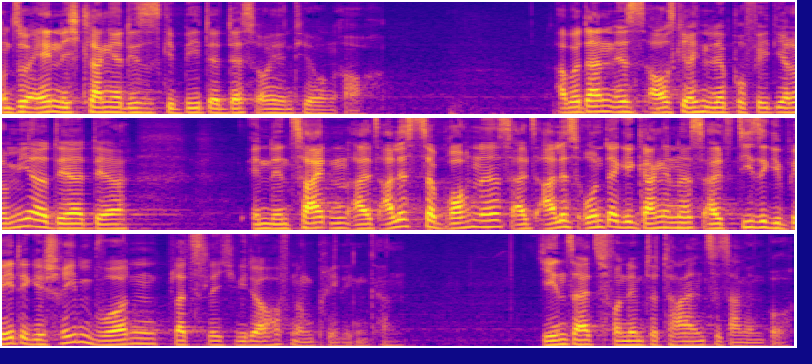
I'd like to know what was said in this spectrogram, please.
Und so ähnlich klang ja dieses Gebet der Desorientierung auch. Aber dann ist ausgerechnet der Prophet Jeremia, der, der in den Zeiten, als alles zerbrochen ist, als alles untergegangen ist, als diese Gebete geschrieben wurden, plötzlich wieder Hoffnung predigen kann. Jenseits von dem totalen Zusammenbruch.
